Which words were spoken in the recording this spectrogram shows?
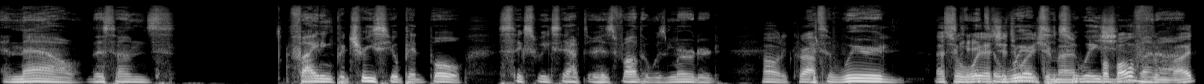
and now the son's fighting Patricio Pitbull six weeks after his father was murdered. Holy crap. It's a weird, That's a it's weird a weird situation, man. For both but, of them, uh, right?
